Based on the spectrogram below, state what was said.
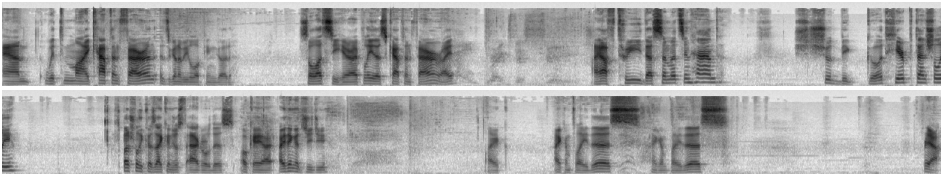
And with my Captain Farron, it's gonna be looking good. So let's see here. I play this Captain Farron, right? I have three decimates in hand. Should be good here, potentially. Especially because I can just aggro this. Okay, I, I think it's GG. Like, I can play this. I can play this. Yeah,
